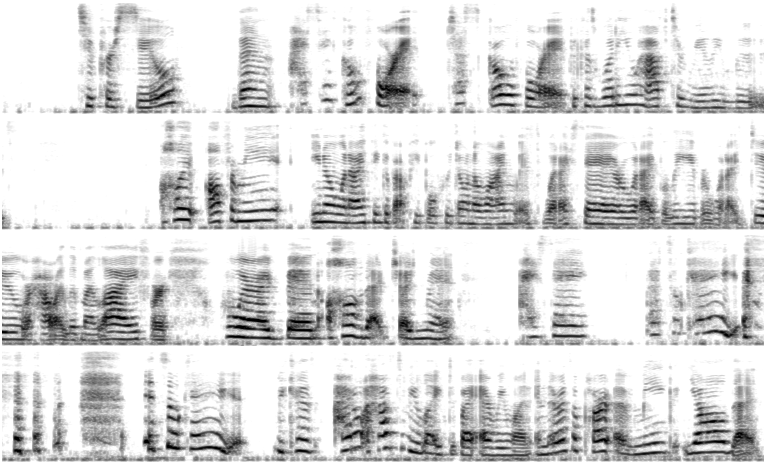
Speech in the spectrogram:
to pursue, then I say go for it. Just go for it because what do you have to really lose? All, it, all for me, you know, when I think about people who don't align with what I say or what I believe or what I do or how I live my life or where I've been, all of that judgment, I say, that's okay. it's okay because I don't have to be liked by everyone. And there is a part of me, y'all, that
